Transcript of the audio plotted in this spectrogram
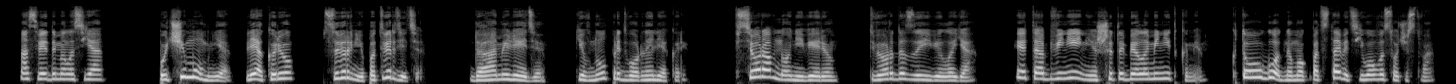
— осведомилась я. «Почему мне? Лекарю? Сверни, подтвердите». «Да, миледи», — кивнул придворный лекарь. «Все равно не верю», — твердо заявила я. «Это обвинение сшито белыми нитками. Кто угодно мог подставить его высочество».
